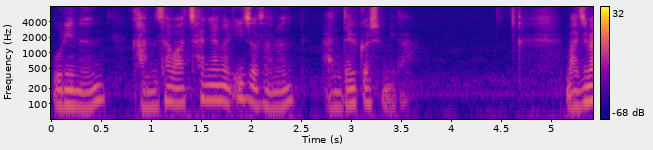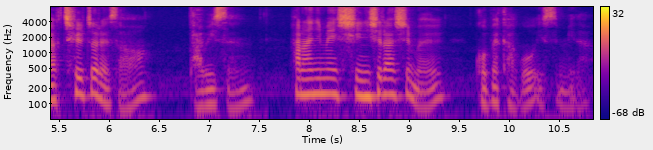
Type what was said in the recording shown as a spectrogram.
우리는 감사와 찬양을 잊어서는 안 될 것입니다. 마지막 7절에서 다윗은 하나님의 신실하심을 고백하고 있습니다.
